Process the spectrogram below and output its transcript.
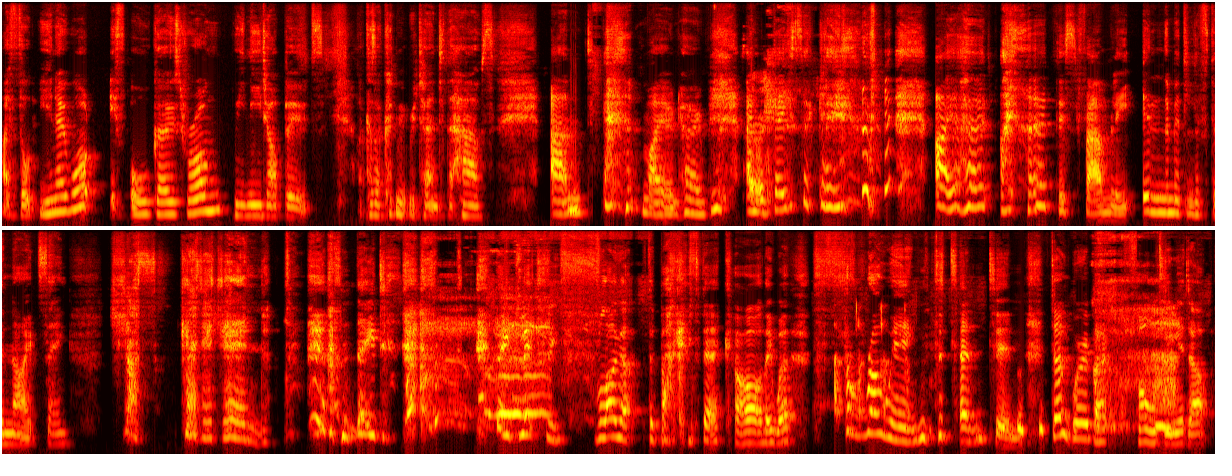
I thought, you know what? If all goes wrong, we need our boots because I couldn't return to the house and my own home. And basically, I heard I heard this family in the middle of the night saying, "Just get it in," and they'd they'd literally flung up the back of their car. They were throwing the tent in. Don't worry about folding it up.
